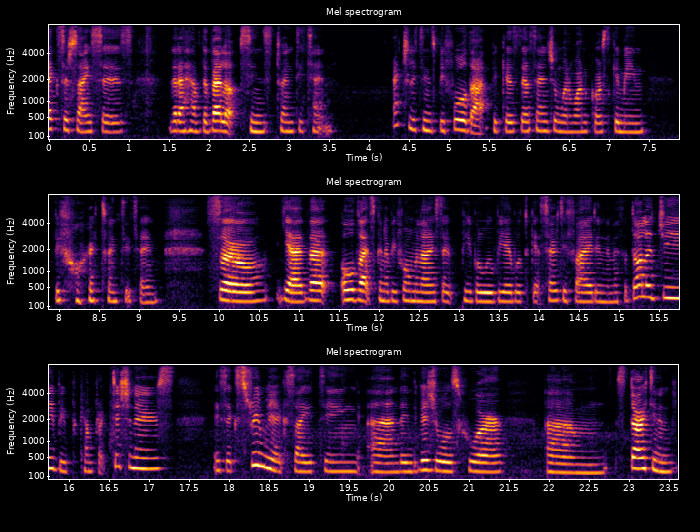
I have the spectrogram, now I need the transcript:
exercises that I have developed since 2010. Actually, since before that, because the Ascension 101 course came in before 2010. So yeah, that all that's going to be formalized. That people will be able to get certified in the methodology, become practitioners. It's extremely exciting, and the individuals who are um, starting and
